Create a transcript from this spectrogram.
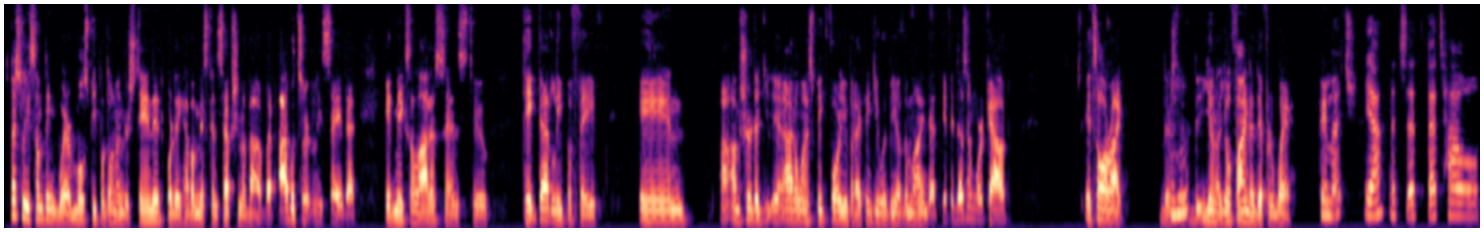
especially something where most people don't understand it or they have a misconception about. But I would certainly say that it makes a lot of sense to take that leap of faith and I'm sure that you, I don't want to speak for you, but I think you would be of the mind that if it doesn't work out, it's all right. There's, mm-hmm. you know, you'll find a different way. Pretty much, yeah. That's that. That's how.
